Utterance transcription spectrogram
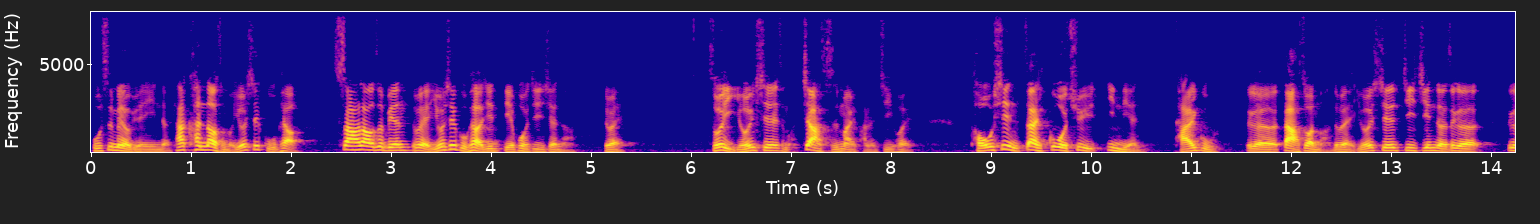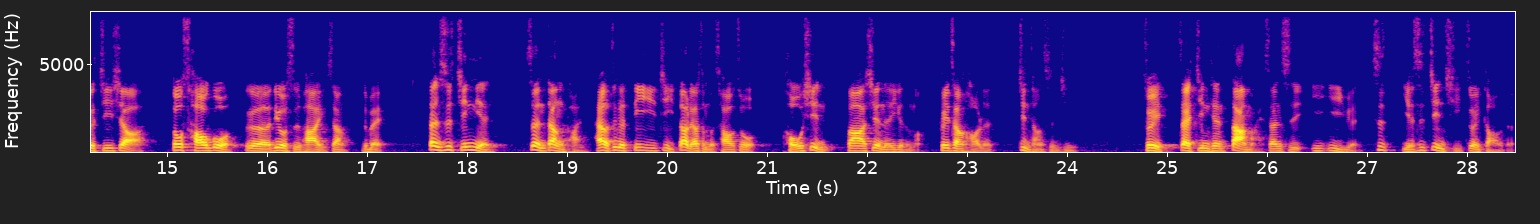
不是没有原因的。他看到什么？有一些股票杀到这边，对不对？有一些股票已经跌破季线了，对不对？所以有一些什么价值买盘的机会。投信在过去一年台股这个大赚嘛，对不对？有一些基金的这个这个绩效啊，都超过这个六十趴以上，对不对？但是今年震荡盘还有这个第一季到底要怎么操作？投信发现了一个什么非常好的进场时机，所以在今天大买三十一亿元，是也是近期最高的，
